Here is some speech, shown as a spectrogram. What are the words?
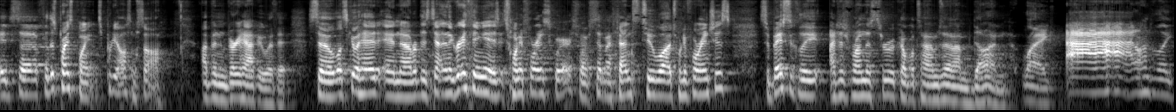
it's uh, for this price point, it's a pretty awesome saw. I've been very happy with it. So let's go ahead and uh, rip this down. And the great thing is it's 24 inch square. So I've set my fence to uh, 24 inches. So basically I just run this through a couple times and I'm done. Like, ah, I don't have to like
